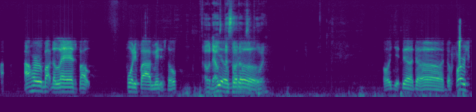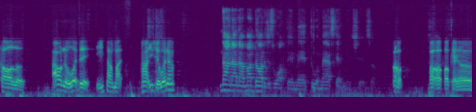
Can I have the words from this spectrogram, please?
I- I heard about the last about 45 minutes though. Oh, that was Yeah, that's all that was uh, important. Oh yeah, the the uh, the first caller, I don't know what the he talking about. Huh? You said what now? Nah, nah, nah. My daughter just walked in, man. Threw a mask at me and shit. So Oh, oh, oh, okay. Uh,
